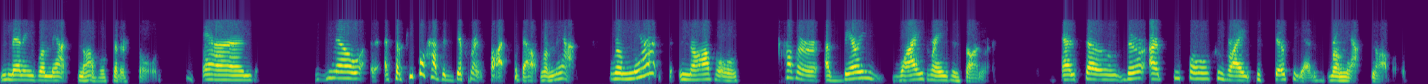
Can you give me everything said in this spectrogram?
many romance novels that are sold. And, you know, so people have a different thoughts about romance. Romance novels cover a very wide range of genres. And so there are people who write dystopian romance novels.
